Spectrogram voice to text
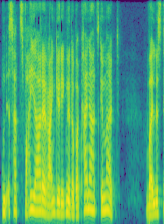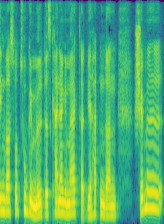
Und es hat zwei Jahre reingeregnet, aber keiner hat es gemerkt. Weil das Ding war so zugemüllt, dass keiner gemerkt hat. Wir hatten dann Schimmel,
